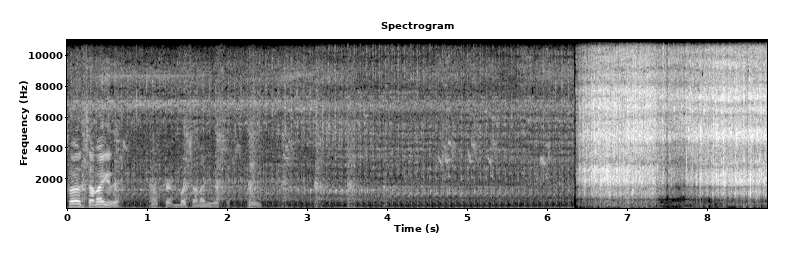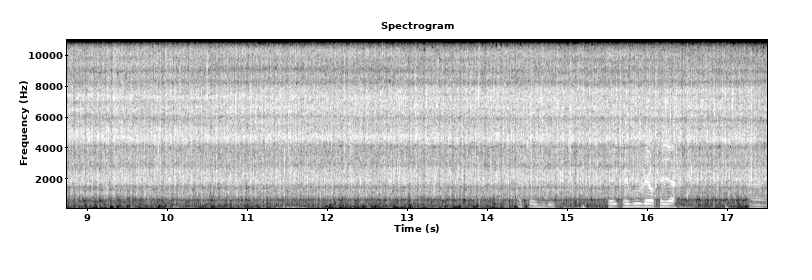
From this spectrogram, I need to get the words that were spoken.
ಸರ್ ಚೆನ್ನಾಗಿದೆ. ಓಕೆ. ತುಂಬ ಚೆನ್ನಾಗಿದೆ ಸರ್. ಹ್ಞೂ খাই খাই বুড়ে খাইয়া হ্যাঁ।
